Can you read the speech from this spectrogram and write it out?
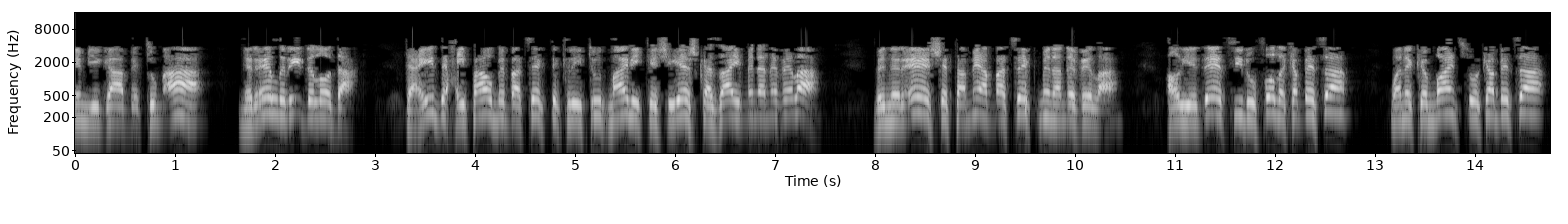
אם ייגע בטומאה נראה לרי דלא דק. תעיד דחיפה ובבצק תקריתות מיירי כשיש כזי מן הנבלה ונראה שטמא הבצק מן הנבלה על ידי צירופו לקבצה when it combines to a קבצה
